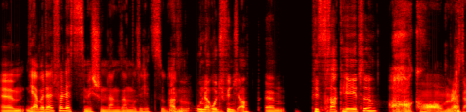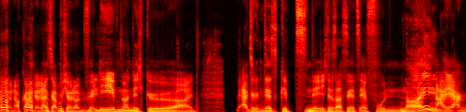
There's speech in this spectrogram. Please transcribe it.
Ähm, ja, aber dann verlässt es mich schon langsam, muss ich jetzt zugeben. Also unerotisch finde ich auch ähm, Pissrakete. Oh komm, das hat ja noch gar nicht, das habe ich ja noch im Leben noch nicht gehört. Also das gibt's nicht, das hast du jetzt erfunden. Nein. Ah ja,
